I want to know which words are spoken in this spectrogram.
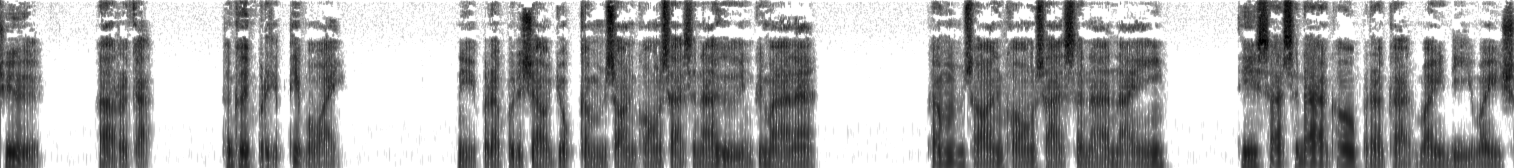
ชื่ออารกะท่านเคยเปรียบเทียบเอาไว้ นี่พระพุทธเจ้ายกคำสอนของศาสนาอื่นขึ้นมานะคำสอนของศาสนาไหน ที่ศาสดาเขาประกาศไว้ดีไว้ช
